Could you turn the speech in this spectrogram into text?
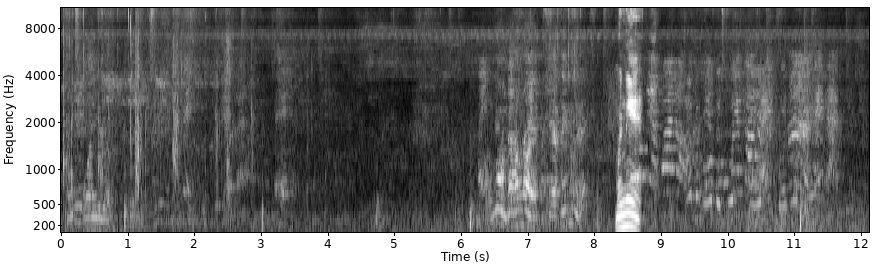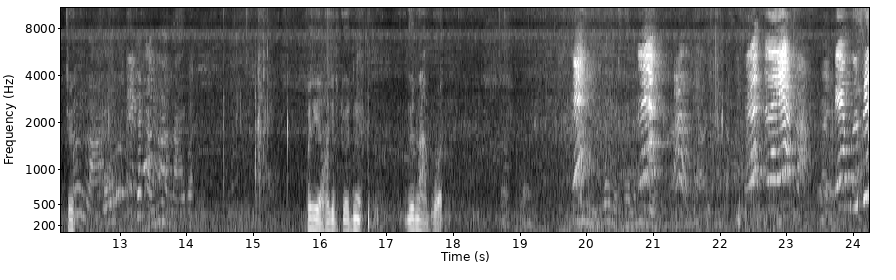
เอาไว้อยู่เลยเอาโยนได้หน่อยแกะใส่มือเลยมื่อนี้จุดพอดีเขาจะจุดนี่อยืนหน้าปวด แกมือสิ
